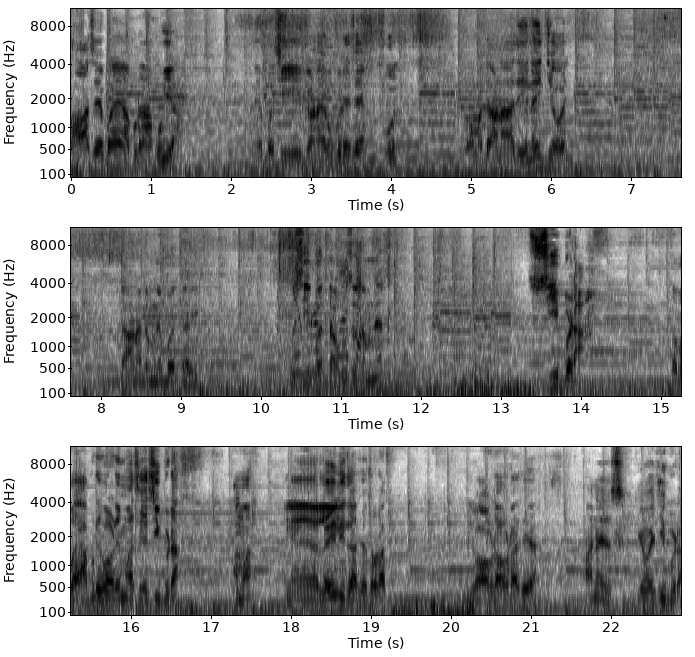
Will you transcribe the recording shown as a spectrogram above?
આ છે ભાઈ આપણા હુયા. અને પછી ઘણા ઉગડે છે ફૂલ. તો આમાં દાણા હજી નહીં છે હોય. દાણા તમને બતાવી પછી બતાવું છું તમને. સીબડા. તો ભાઈ આપણી વાડીમાં છે સીબડા આમાં. અને લઈ લીધા છે થોડાક. જો આવડા આવડા છે. આને કહેવાય સીબડા.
